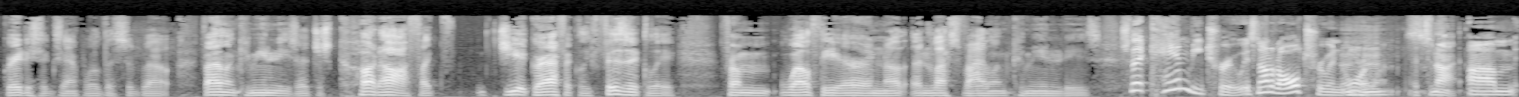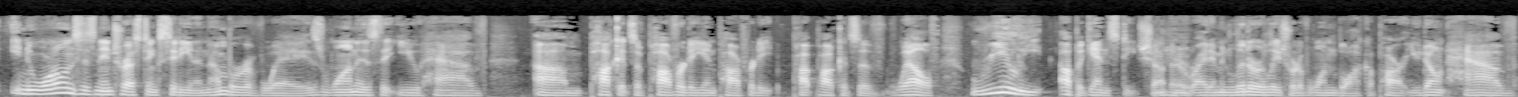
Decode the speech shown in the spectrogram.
greatest example of this. About violent communities are just cut off, like geographically, physically, from wealthier and uh, and less violent communities. So that can be true. It's not at all true in New Mm-hmm. Orleans. It's not. Um, New Orleans is an interesting city in a number of ways. One is that you have um, pockets of poverty and poverty po- pockets of wealth really up against each other, Mm-hmm. right? I mean, literally sort of one block apart. You don't have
